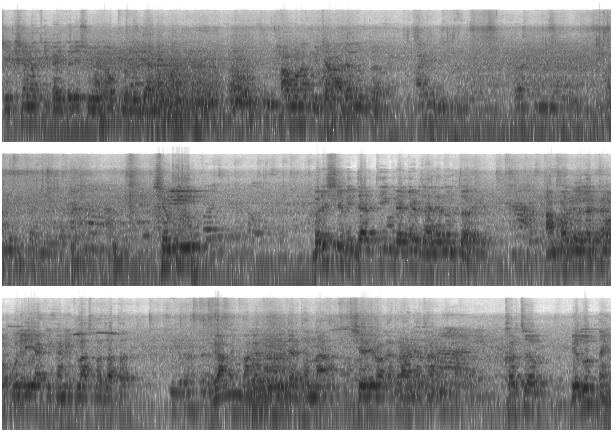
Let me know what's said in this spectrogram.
शिक्षणाची काहीतरी सुविधा उपलब्ध द्यावी. हा मनात विचार आल्यानंतर. शेवटी बरेचसे विद्यार्थी ग्रॅज्युएट झाल्यानंतर अहमदनगर किंवा पुणे या ठिकाणी क्लासला जातात. ग्रामीण भागातील विद्यार्थ्यांना शहरी भागात राहण्याचा खर्च पेलत नाही.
